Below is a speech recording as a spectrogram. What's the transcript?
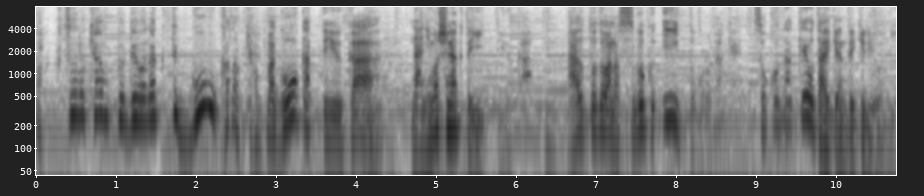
あ普通のキャンプではなくて豪華なキャンプ、まあ豪華っていうか何もしなくていいっていうか。アウトドアのすごくいいところだけ。そこだけを体験できるように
